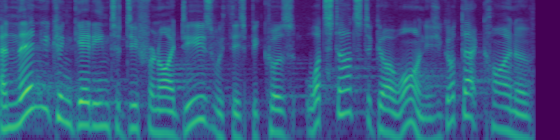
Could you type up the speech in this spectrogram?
And then you can get into different ideas with this because what starts to go on is you've got that kind of.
